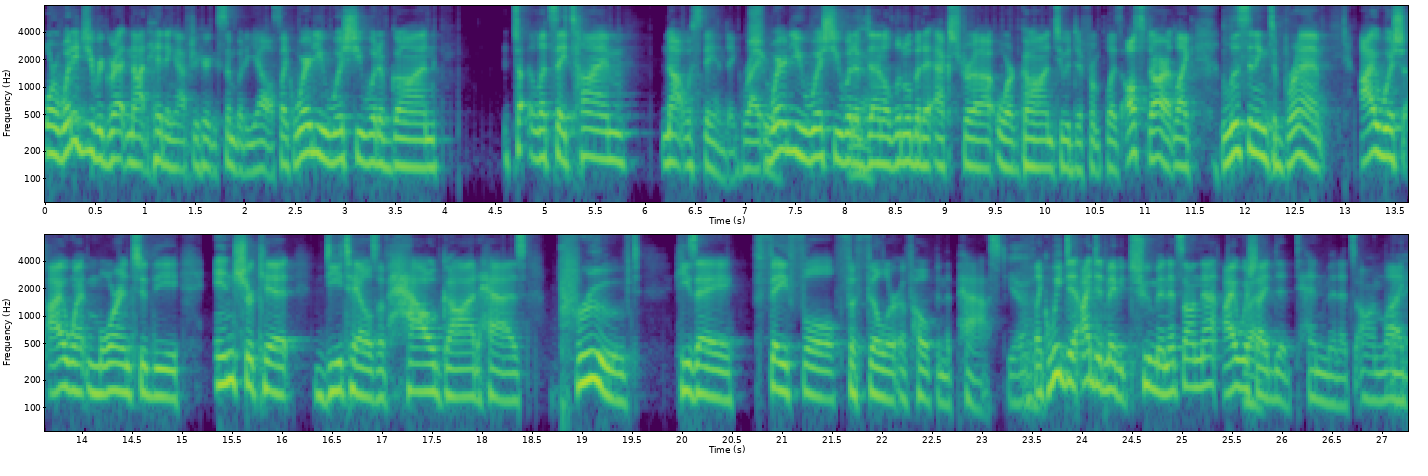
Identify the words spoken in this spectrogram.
Or what did you regret not hitting after hearing somebody else? Like, where do you wish you would have gone? T- let's say time notwithstanding, right? Where do you wish you would have done a little bit of extra or gone to a different place? I'll start like listening to Brent. I wish I went more into the intricate details of how God has proved he's a faithful fulfiller of hope in the past. Yeah. Like we did I did maybe 2 minutes on that. I wish Right. I did 10 minutes on like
